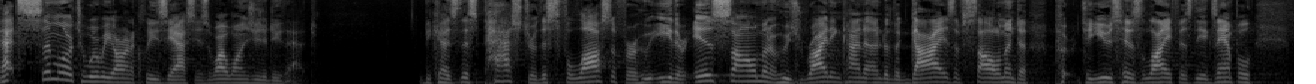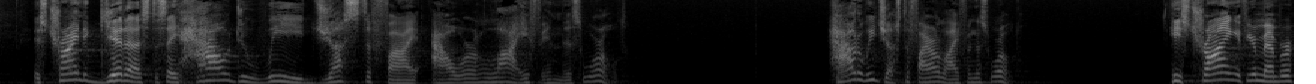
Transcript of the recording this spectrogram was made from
That's similar to where we are in Ecclesiastes, why I wanted you to do that because this pastor, this philosopher who either is Solomon or who's writing kind of under the guise of Solomon to, to use his life as the example, is trying to get us to say, how do we justify our life in this world? How do we justify our life in this world? He's trying, if you remember,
